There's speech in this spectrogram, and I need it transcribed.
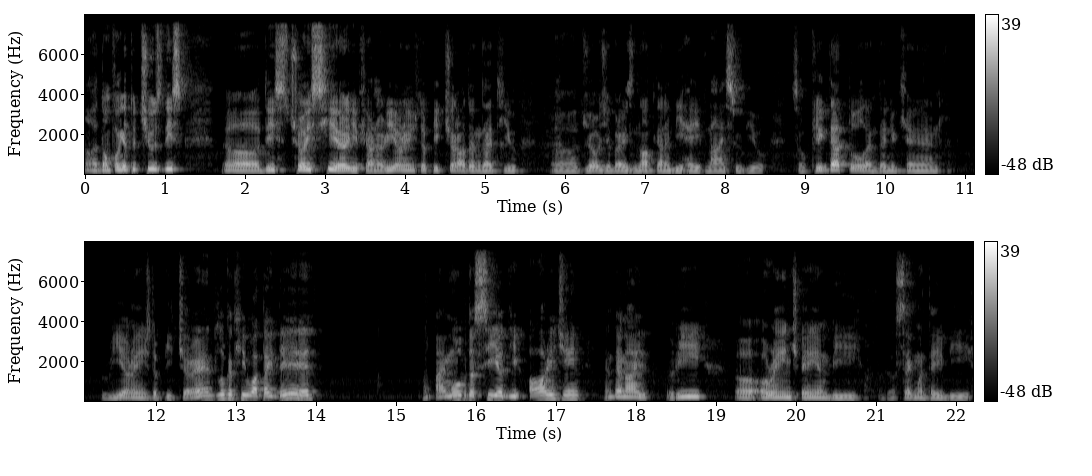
Uh, don't forget to choose this uh, this choice here, if you want to rearrange the picture other than that, you uh, GeoGebra is not going to behave nice with you. So click that tool and then you can rearrange the picture. And look at here what I did. I moved the C at the origin and then I rearrange A and B, the segment AB.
